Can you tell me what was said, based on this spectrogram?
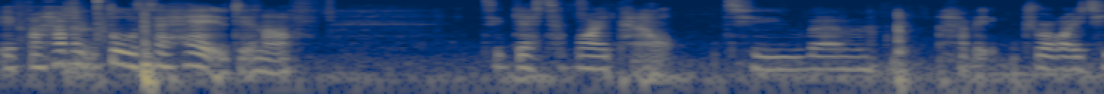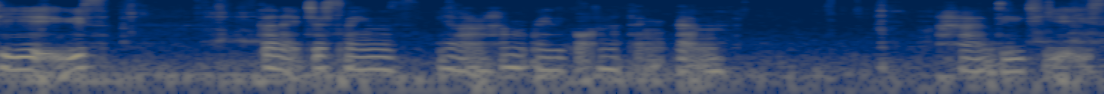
if I haven't thought ahead enough to get a wipe out to um, have it dry to use, then it just means, you know, I haven't really got anything then handy to use.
